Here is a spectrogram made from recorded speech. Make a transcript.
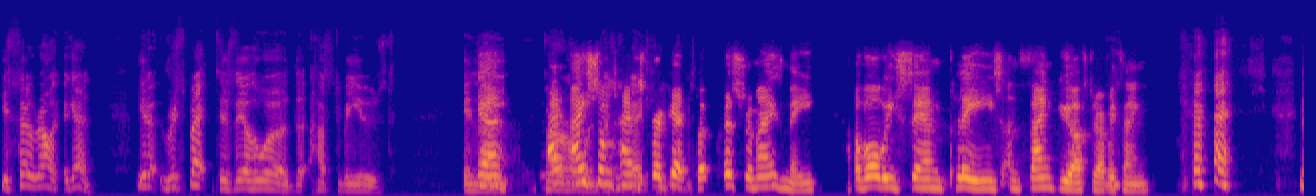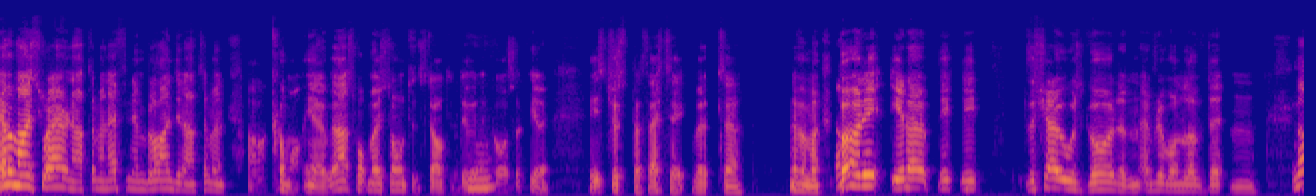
You're so right. Again, you know, respect is the other word that has to be used. In Yeah. I, I sometimes forget, but Chris reminds me of always saying please and thank you after everything. Never mind swearing at them and effing and blinding at them, and oh come on, you know that's what most haunted started doing. Of Mhm. course, you know it's just pathetic. But uh, never mind. But it, you know, it, it the show was good and everyone loved it, and No,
